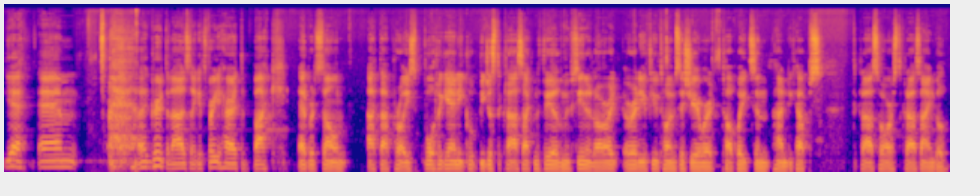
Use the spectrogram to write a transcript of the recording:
Yeah, um, I agree with the lads. Like, it's very hard to back Edwardstone at that price, but again, he could be just a class act in the field, and we've seen it already, already a few times this year where top weights and handicaps, the class horse, the class angle,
